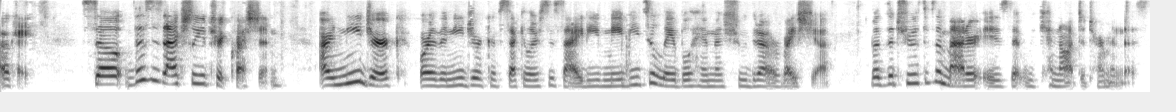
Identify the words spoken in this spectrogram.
Okay, so this is actually a trick question. Our knee jerk, or the knee jerk of secular society, may be to label him as Shudra or Vaishya, but the truth of the matter is that we cannot determine this.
